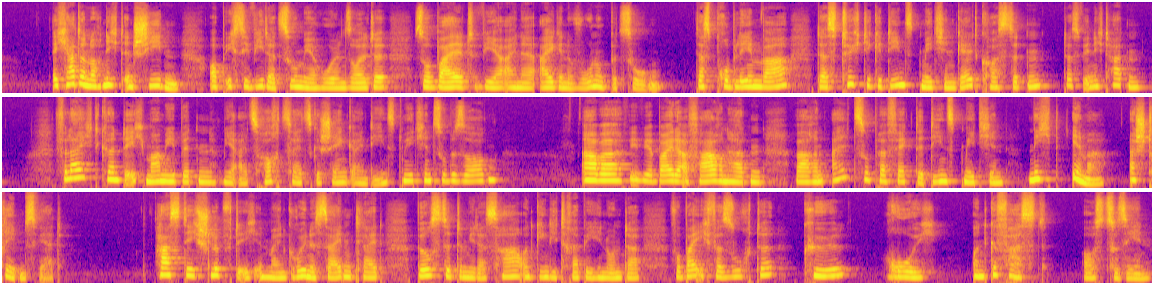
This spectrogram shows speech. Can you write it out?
Ich hatte noch nicht entschieden, ob ich sie wieder zu mir holen sollte, sobald wir eine eigene Wohnung bezogen. Das Problem war, dass tüchtige Dienstmädchen Geld kosteten, das wir nicht hatten. Vielleicht könnte ich Mami bitten, mir als Hochzeitsgeschenk ein Dienstmädchen zu besorgen? Aber wie wir beide erfahren hatten, waren allzu perfekte Dienstmädchen nicht immer erstrebenswert. Hastig schlüpfte ich in mein grünes Seidenkleid, bürstete mir das Haar und ging die Treppe hinunter, wobei ich versuchte, kühl, ruhig und gefasst auszusehen.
